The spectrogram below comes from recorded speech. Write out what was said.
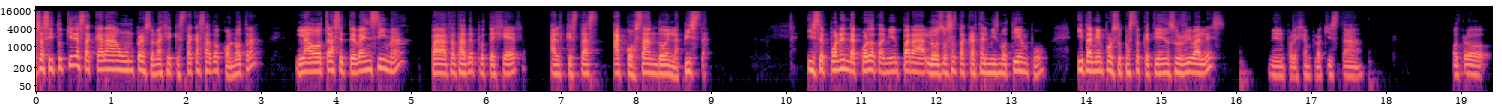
sea, si tú quieres sacar a un personaje que está casado con otra, la otra se te va encima para tratar de proteger al que estás acosando en la pista. Y se ponen de acuerdo también para los dos atacarte al mismo tiempo. Y también, por supuesto, que tienen sus rivales. Miren, por ejemplo, aquí está otro,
